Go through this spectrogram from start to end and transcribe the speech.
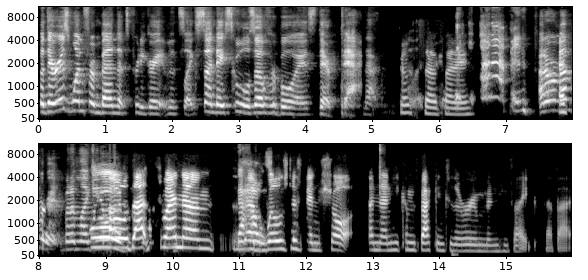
but there is one from Ben that's pretty great, and it's like Sunday school's over, boys. They're back. That one. I That's like so funny. What Happened. I don't remember it, but I'm like, you know? Oh, that's when um The uh, house. Will's just been shot, and then he comes back into the room, and he's like, "Step back."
